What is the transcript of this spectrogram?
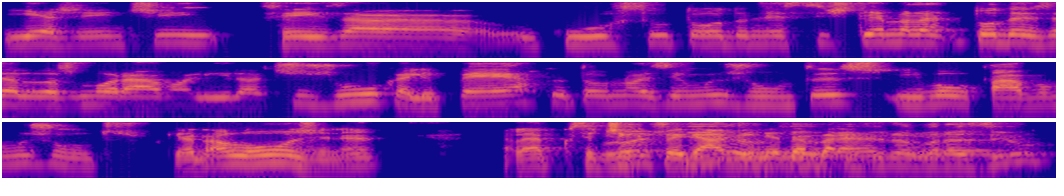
E a gente fez a, o curso todo nesse sistema. Ela, todas elas moravam ali na Tijuca, ali perto, então nós íamos juntas e voltávamos juntos, porque era longe, né? Naquela época você tinha que pegar a Avenida Brasil. Avenida Brasil?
